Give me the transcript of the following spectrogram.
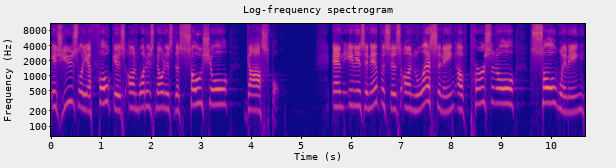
is usually a focus on what is known as the social gospel. And it is an emphasis on lessening of personal soul winning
